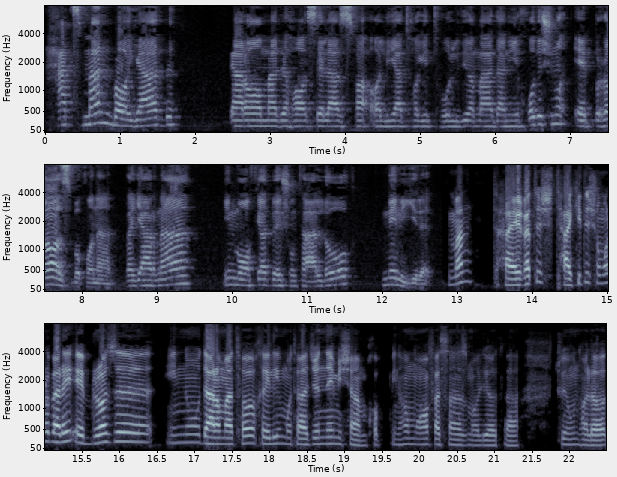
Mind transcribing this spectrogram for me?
حتما باید درآمد حاصل از فعالیت های تولیدی و معدنی خودشون رو ابراز بکنن وگرنه این معافیت بهشون تعلق نمی‌گیره. من حقیقتش تاکید شما رو برای ابراز این نوع درآمدها خیلی متوجه نمیشم. خب اینها معاف هستن از مالیات و توی اون حالا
